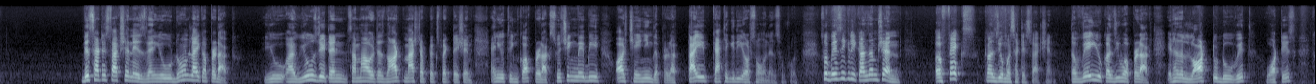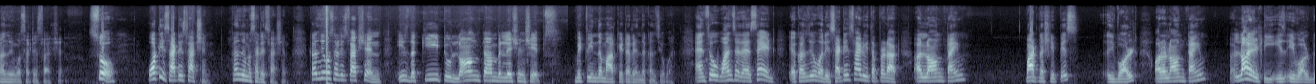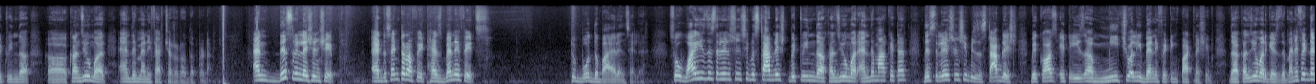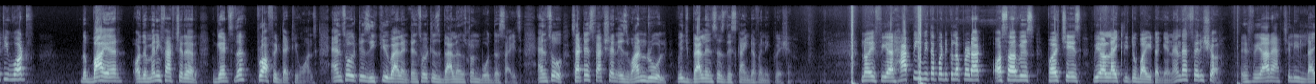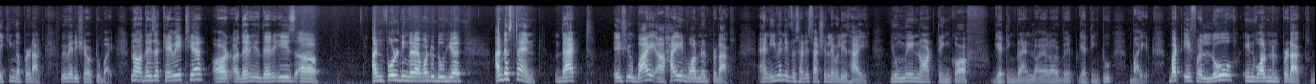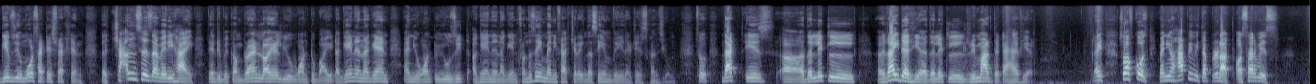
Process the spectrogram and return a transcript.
dissatisfaction is when you do not like a product, you have used it and somehow it has not matched up to expectation and you think of product switching maybe or changing the product type, category or so on and so forth. So, basically consumption affects consumer satisfaction. The way you consume a product, it has a lot to do with what is consumer satisfaction. So, what is satisfaction? Consumer satisfaction. Consumer satisfaction is the key to long term relationships between the marketer and the consumer. And so, once as I said a consumer is satisfied with a product a long time partnership is evolved or a long time loyalty is evolved between the uh, consumer and the manufacturer of the product. And this relationship at the center of it has benefits to both the buyer and seller. So, why is this relationship established between the consumer and the marketer? This relationship is established because it is a mutually benefiting partnership. The consumer gets the benefit that he wants, the buyer or the manufacturer gets the profit that he wants and so it is equivalent and so it is balanced on both the sides and so satisfaction is one rule which balances this kind of an equation. Now, if we are happy with a particular product or service purchase we are likely to buy it again and that is very sure if we are actually liking a product we are very sure to buy. Now, there is a caveat here or, or there is there is a unfolding that I want to do here understand that if you buy a high involvement product and even if the satisfaction level is high you may not think of getting brand loyal or getting to buy it. But if a low involvement product gives you more satisfaction, the chances are very high that you become brand loyal, you want to buy it again and again and you want to use it again and again from the same manufacturer in the same way that is consumed. So, that is uh, the little rider here, the little remark that I have here right. So, of course, when you are happy with a product or service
